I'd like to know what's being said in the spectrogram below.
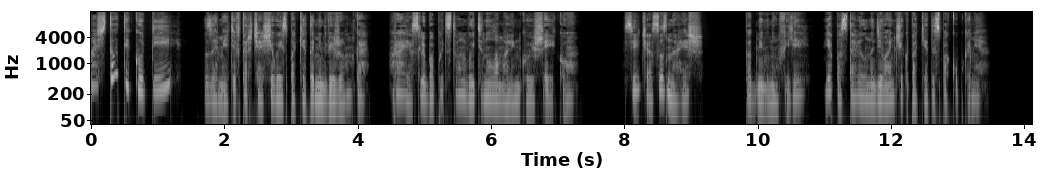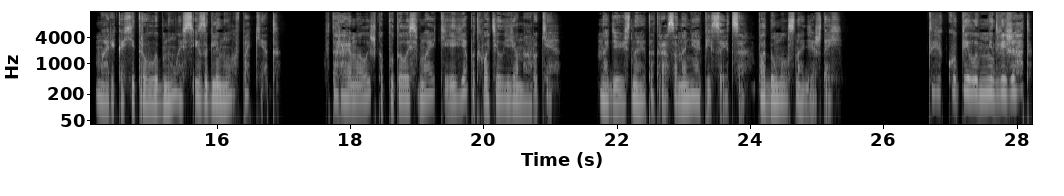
«А что ты купил?» Заметив торчащего из пакета медвежонка, Рая с любопытством вытянула маленькую шейку. «Сейчас узнаешь». Подмигнув ей, я поставил на диванчик пакеты с покупками. Марика хитро улыбнулась и заглянула в пакет. Вторая малышка путалась в майке, и я подхватил ее на руки. Надеюсь, на этот раз она не описается, подумал с надеждой. «Ты купил им медвежат?»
